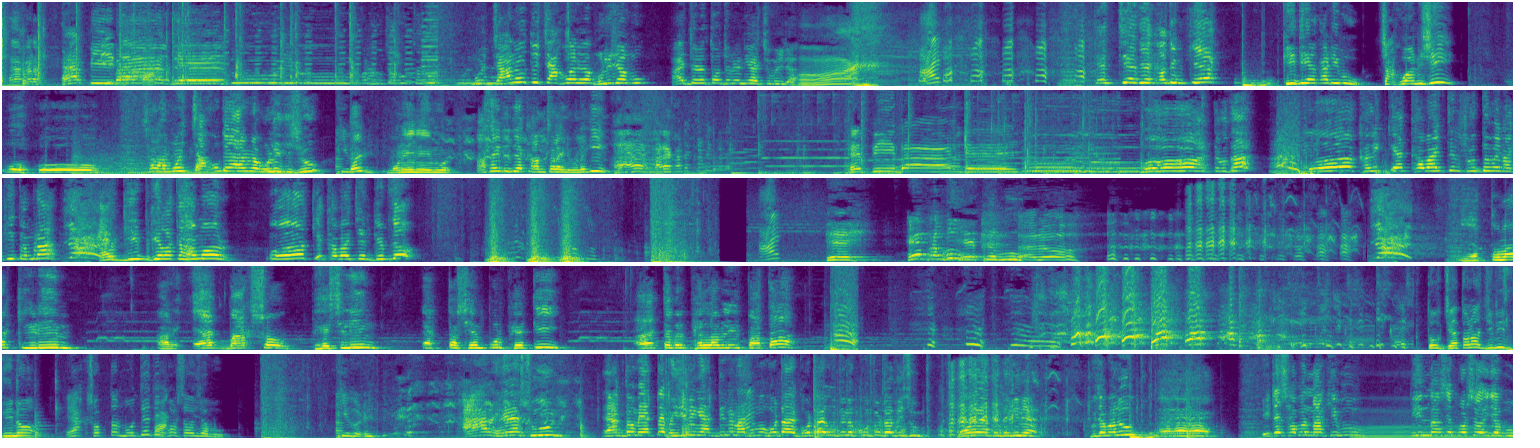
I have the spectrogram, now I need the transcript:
happy birthday to you জানো তুই চাকু আনিবা ভুলে যাব। আজ জন্য তোর জন্য নিয়ে আসছি মুইটা কেচিয়ে দিয়ে কাটিম কেক কি দিয়া কাটিবু? চাকু আনিছি? ওহো সালা মই চাকুতে আর না ভুলে গেছু ধ্যাৎ, মনে নেই মোর আসাইটা দিয়ে কাম চালাই নিব নাকি? হ্যাঁ হ্যাঁ কাটে কাটে কাটে হ্যাপি বার্থডে টু ইউ ও একটা কথা। ও খালি কেক খাওয়াইছেন শুদ্ধ হবে নাকি তোমরা? আর গিফট গেলা কাহা মোর? ও কেক খাওয়াইছেন গিফট দাও। হে হে প্রভু! হে প্রভু! এতলা কিরিম আর এক বাক্স ভেসলিং একটা শ্যাম্পুর ফেটি আর একটা বের ফেল্লাবলির পাতা। তো যেতলা জিনিস দিন এক সপ্তাহের মধ্যে তুই ফর্সা হয়ে যাব। আর হে শুন একদম একটা ভিজিলিং একদিনে মারিব গোটা গোটা উদিনে কুটোটা দিছু। দেখা যাচ্ছে দেখি না। বুঝা পালু হ্যাঁ হ্যাঁ হ্যাঁ। এটা সাবান মাখিবু। তিন মাসে ফর্সা হয়ে যাব।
